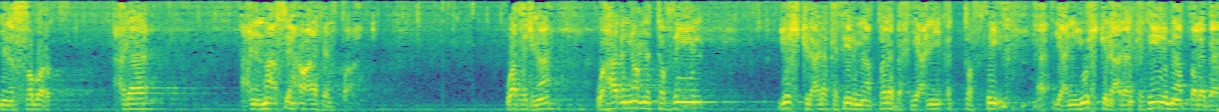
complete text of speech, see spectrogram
من الصبر على عن المعصية أو على فعل الطاعة. واضح يا جماعة؟ وهذا النوع من التفضيل يشكل على كثير من الطلبة يعني التفضيل يعني يشكل على كثير من الطلبة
